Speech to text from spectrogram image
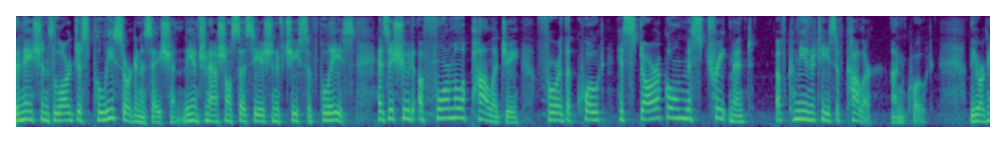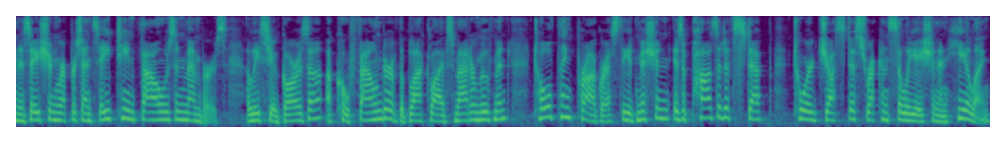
The nation's largest police organization, the International Association of Chiefs of Police, has issued a formal apology for the, quote, historical mistreatment of communities of color, unquote. The organization represents 18,000 members. Alicia Garza, a co-founder of the Black Lives Matter movement, told ThinkProgress the admission is a positive step toward justice, reconciliation and healing,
